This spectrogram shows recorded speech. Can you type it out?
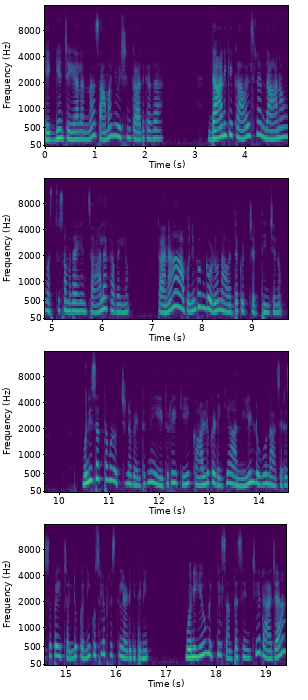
యజ్ఞం చేయాలన్నా సామాన్య విషయం కాదు కదా. దానికి కావలసిన దానం వస్తు సముదాయం చాలా కావలను. కానా ఆ పునిపుంగుడు నా వద్దకు చర్చించెను మునిసత్తముడు వచ్చిన వెంటనే ఎదురికి కాళ్ళు కడిగి ఆ నీళ్ళు నా శిరస్సుపై చల్లుకొని కుశల ప్రశ్నలు అడిగి తిని మునియు మిక్కిలి సంతసించి రాజా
